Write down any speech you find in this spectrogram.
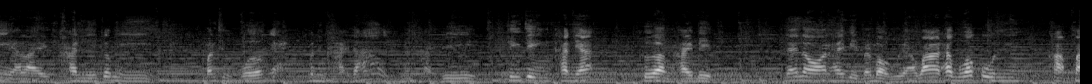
มีอะไรคันนี้ก็มีมันถึงเวิร์กไงมันถึงขายได้มันขายดี จริง ๆ คันนี้เครื่องไฮบริดแน่นอนไฮบริดมันบอกอยู่แล้วว่า ถ้าสมมติว่าคุณ ขับไป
